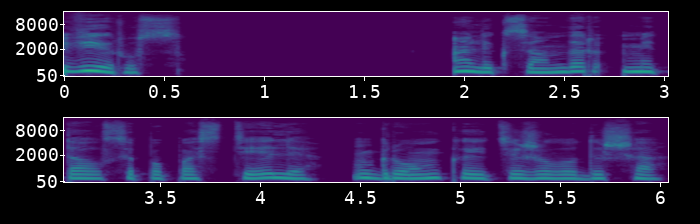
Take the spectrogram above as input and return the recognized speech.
Вирус. Александр метался по постели, громко и тяжело дыша.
